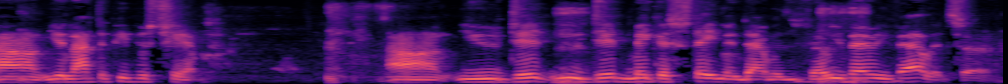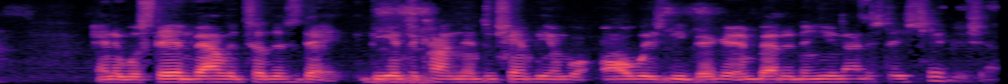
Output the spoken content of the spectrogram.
um, you're not the people's champ. Um, you did you did make a statement that was very very valid, sir, and it will stand valid to this day. The Intercontinental Champion will always be bigger and better than the United States Championship.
